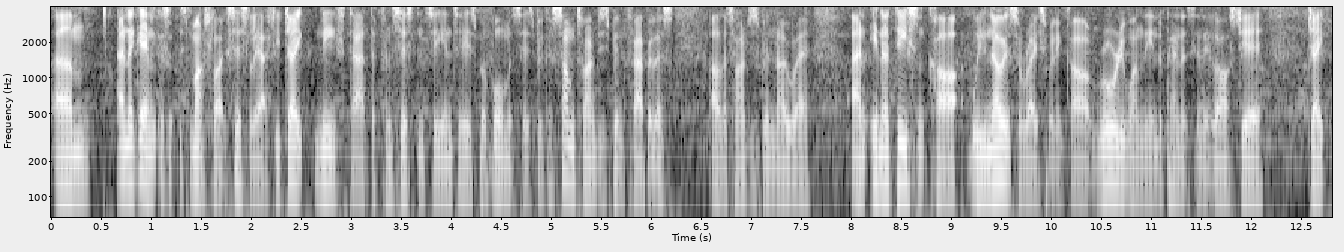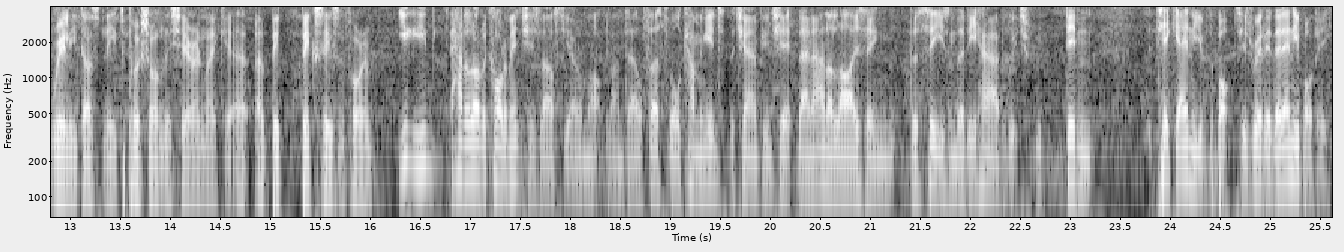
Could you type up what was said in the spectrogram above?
Um, and again, it's, it's, much like Ciceley. Actually, Jake needs to add the consistency into his performances because sometimes he's been fabulous, other times he's been nowhere. And in a decent car, we know it's a race-winning car. Rory won the Independents in it last year. Jake really does need to push on this year and make it a, a big, big season for him. You, you, had a lot of column inches last year on Mark Blundell. First of all, coming into the championship, then analysing the season that he had, which didn't tick any of the boxes really that anybody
